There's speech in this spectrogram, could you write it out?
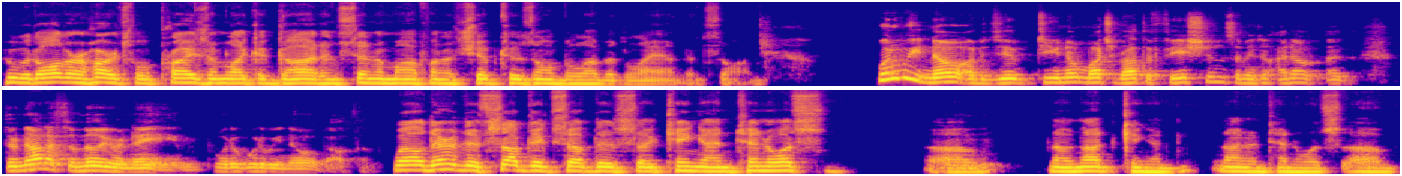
who with all their hearts will prize him like a god and send him off on a ship to his own beloved land, and so on. What do we know? I mean, do, do you know much about the Phaeacians? I mean, I don't. I, they're not a familiar name. What, what do we know about them? Well, they're the subjects of this uh, King Antinous. Um, mm-hmm. No, not King, not Antinous. Um,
